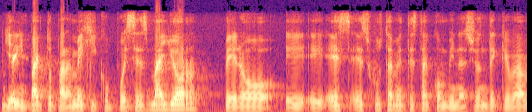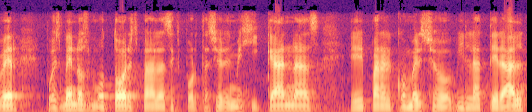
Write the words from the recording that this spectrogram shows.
y el impacto para México pues es mayor, pero eh, eh, es, es, justamente esta combinación de que va a haber pues menos motores para las exportaciones mexicanas, para el comercio bilateral,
